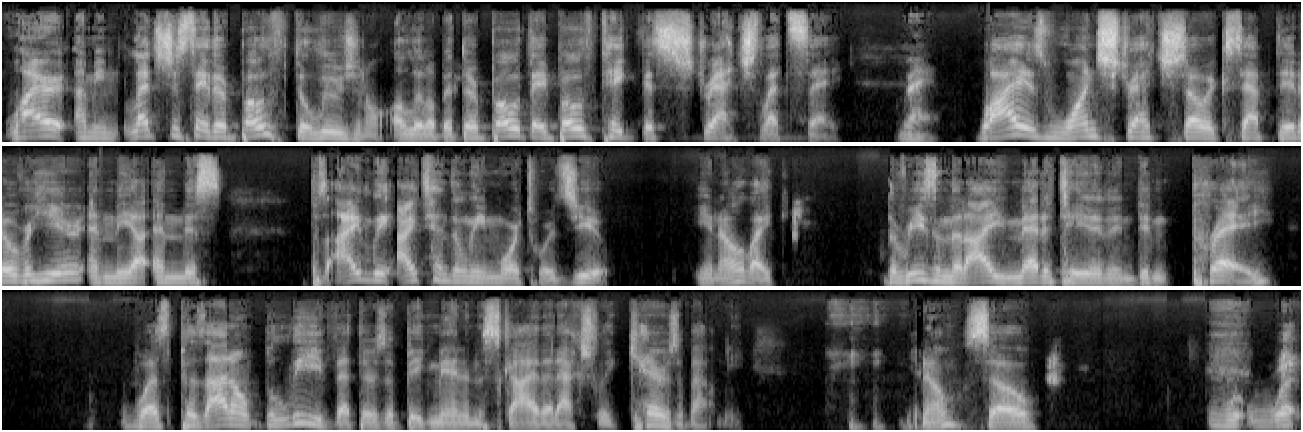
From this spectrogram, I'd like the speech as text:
why are I mean, let's just say they're both delusional a little bit. They're both they both take this stretch. Let's say, right? Why is one stretch so accepted over here and the and this? Because I I tend to lean more towards you. You know, like the reason that I meditated and didn't pray was because I don't believe that there's a big man in the sky that actually cares about me. you know, so what, what,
